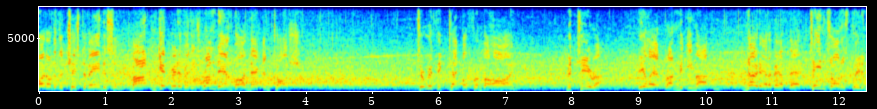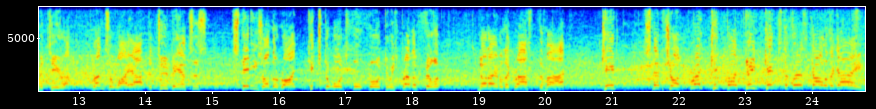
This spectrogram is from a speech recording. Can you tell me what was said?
right onto the chest of Anderson. Martyn, get rid of it. He's run down by McIntosh. Terrific tackle from behind. Matera, he'll outrun Mickey Martyn. No doubt about that. Tens on as Peter Matera. Runs away after two bounces. Steadies on the right. Kicks towards full forward to his brother Phillip. Not able to grasp the mark. Kemp, snapshot. Great kick by Dean Kemp's the first goal of the game.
